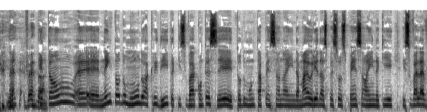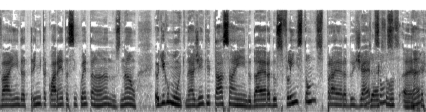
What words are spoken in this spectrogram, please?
né? é verdade. Então, é, é, nem todo mundo acredita que isso vai acontecer, todo mundo está pensando ainda, a maioria das pessoas pensam ainda que isso vai levar ainda 30, 40, 50 anos. Não, eu digo muito, né, a gente está Saindo da era dos Flintstones para a era dos Jetsons, Jacksons, é. né?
